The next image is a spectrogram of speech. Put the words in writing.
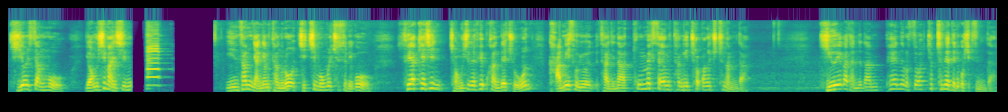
기혈상모, 영심안신 인삼 양양탕으로 지친 몸을 추스리고 쇠약해진 정신을 회복하는 데 좋은 가미소요산이나 통맥사형탕의 처방을 추천합니다. 기회가 닿는다면 팬으로서 협찬해드리고 싶습니다.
